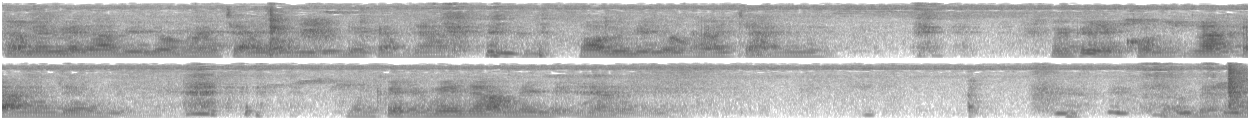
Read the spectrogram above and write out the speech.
ถ้าในเวลามีลมหายใจยังอยู่ด้วยกันได้เพราะไม่มีลมหายใจนี่มันก็ยังคนร่างกายยังเดิมอยู่ มันก็ยังไม่เน่าไม่เหม็นอะไรไม่เน่า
